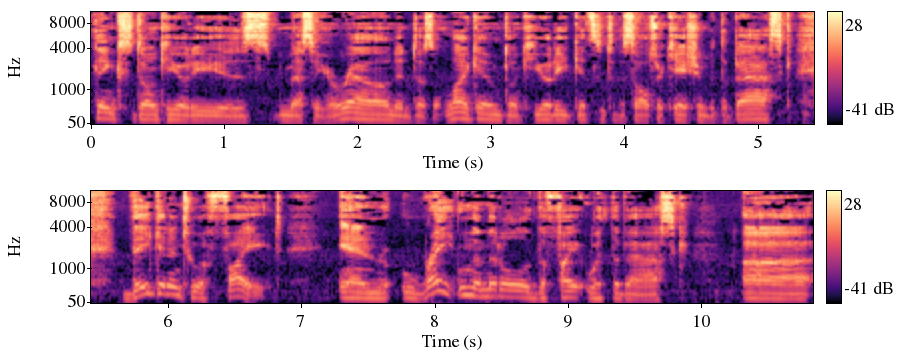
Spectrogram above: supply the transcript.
thinks Don Quixote is messing around and doesn't like him. Don Quixote gets into this altercation with the Basque. They get into a fight, and right in the middle of the fight with the Basque, uh,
